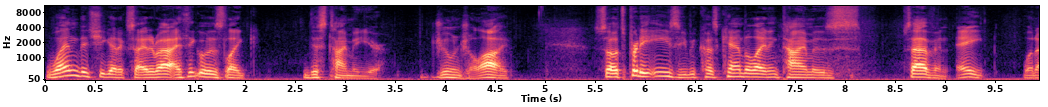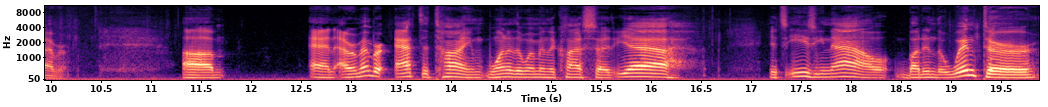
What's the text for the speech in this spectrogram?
when did she get excited about it? I think it was like this time of year, June, July. So it's pretty easy because candle lighting time is seven, eight, whatever. Um, and I remember at the time, one of the women in the class said, Yeah, it's easy now, but in the winter,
